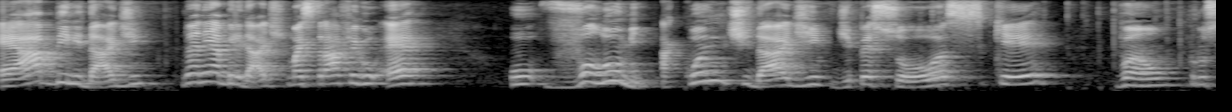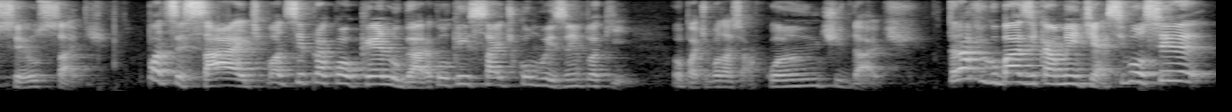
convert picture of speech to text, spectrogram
é a habilidade, não é nem habilidade, mas tráfego é o volume, a quantidade de pessoas que vão para o seu site. Pode ser site, pode ser para qualquer lugar. Eu coloquei site como exemplo aqui. Eu botar assim, ó, quantidade. Tráfego basicamente é, se você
